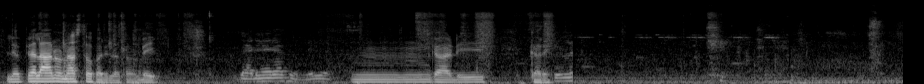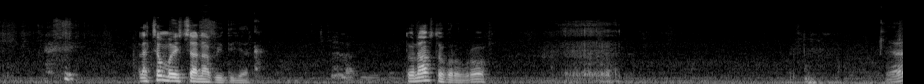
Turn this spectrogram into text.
એટલે પેલા આનો નાસ્તો કરી લો તમે બે ગાડી રાખો લઈ હમ, ગાડી ઘરે. ચમ મહેશ ચા ના પીતી યાર તો નાસ્તો કરો બ્રો હે.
